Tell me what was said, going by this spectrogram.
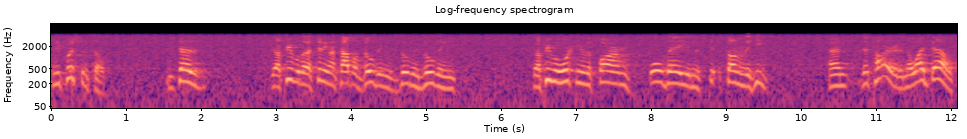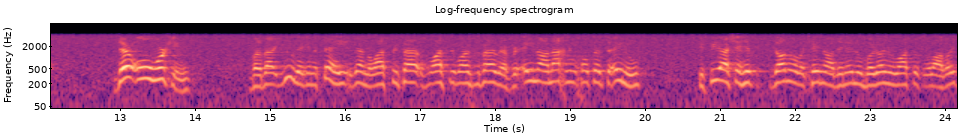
And he pushed himself. He says, there are people that are sitting on top of buildings, building buildings. There are people working in the farm all day in the sun and the heat. And they're tired and they're wiped out. They're all working, but about you, they're going to say, again, the last three, par- last three lines of the paragraph, "Re'einu anachnu v'chol tzedkeinu, kifi asher hifdanu alekeinu adinenu baroinu latzos v'lavos."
